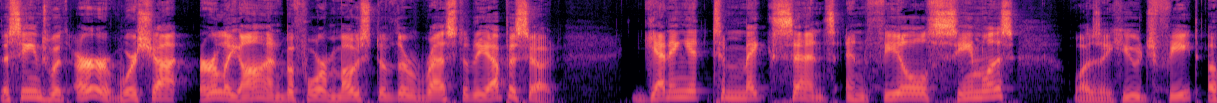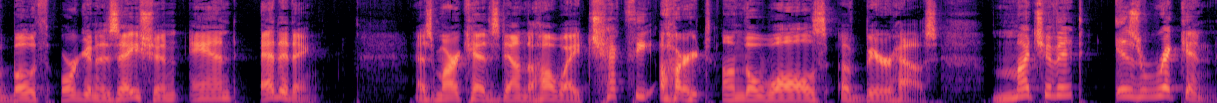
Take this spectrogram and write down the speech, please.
The scenes with Irv were shot early on before most of the rest of the episode. Getting it to make sense and feel seamless was a huge feat of both organization and editing. As Mark heads down the hallway, check the art on the walls of Beer House. Much of it is Ricken.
